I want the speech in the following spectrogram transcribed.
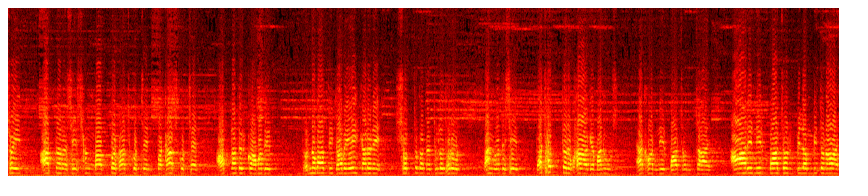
সহিত আপনারা সেই সংবাদ প্রকাশ করছেন প্রকাশ করছেন। আপনাদেরকে আমাদের ধন্যবাদ দিতে হবে। এই কারণে সত্য কথা তুলে ধরুন, বাংলাদেশের পঁচাত্তর ভাগ মানুষ এখন নির্বাচন চায়। আর নির্বাচন বিলম্বিত নয়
